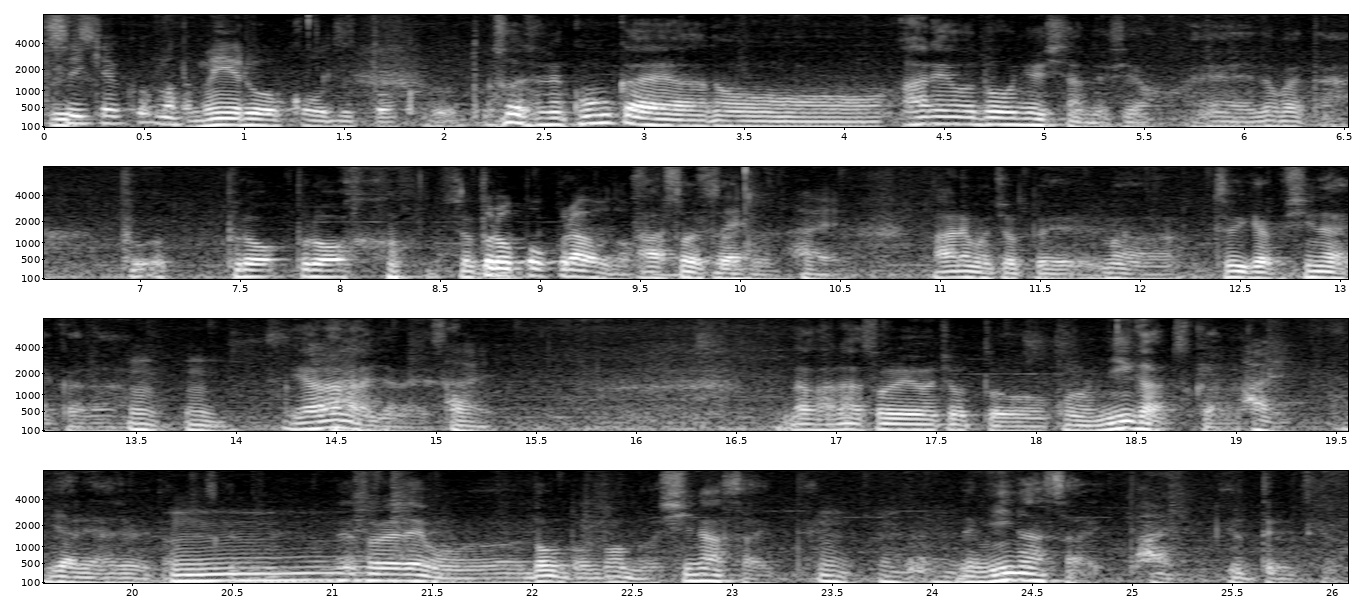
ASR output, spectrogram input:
追客またメールをこうずっと送るとそうですね。今回あのあれを導入したんですよ、えー、どこやった？ププロプロ。プロポクラウドさんあそうですそうです。はいあれもちょっとまあ追逆しないからやらないじゃないですか、はい。だからそれをちょっとこの2月からはい。やり始めたんですけどね。でそれでもどんどんどんどんしなさいって、うんうんで見なさいってはい。言ってるんですけどね。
